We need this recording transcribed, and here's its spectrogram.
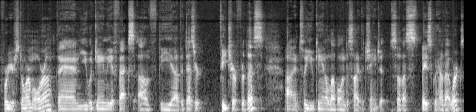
for your storm aura, then you would gain the effects of the uh, the desert feature for this uh, until you gain a level and decide to change it. So that's basically how that works.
